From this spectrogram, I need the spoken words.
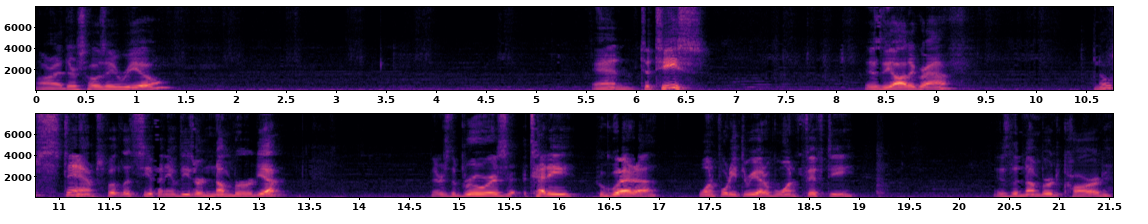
All right, there's Jose Rijo. And Tatis is the autograph. No stamps, but let's see if any of these are numbered. Yep. There's the Brewers. Teddy Higuera, 143 out of 150 is the numbered card.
